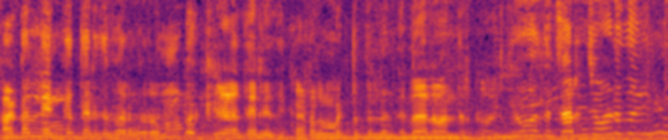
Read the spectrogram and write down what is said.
கடல் எங்க தெரியுது பாருங்க ரொம்ப கீழே தெரியுது. கடல் மட்டத்துல இந்த மேலே வந்திருக்கோம். ஐயோ அது சரிஞ்சு ஓடுது. ஐயோ.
